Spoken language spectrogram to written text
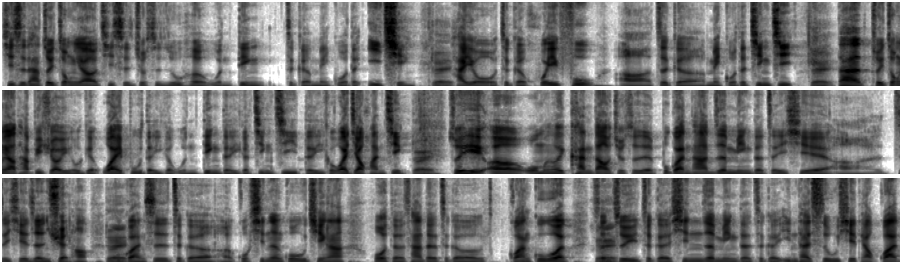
其实他最重要的其实就是如何稳定这个美国的疫情，对，还有这个恢复呃这个美国的经济，对。当然最重要，他必须要有一个外部的一个稳定的一个经济的一个外交环境，对。所以呃我们会看到，就是不管他任命的这一些呃这些人选哈，不管是这个呃国新任国务卿啊，或者他的这个国安顾问，甚至于这个新任命的。这个印太事务协调官，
